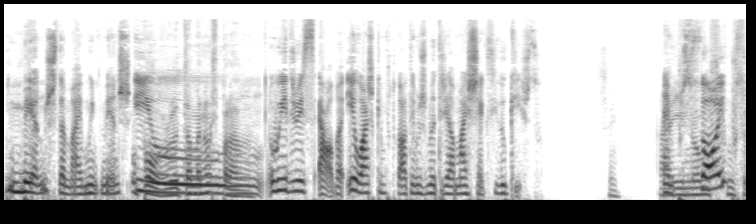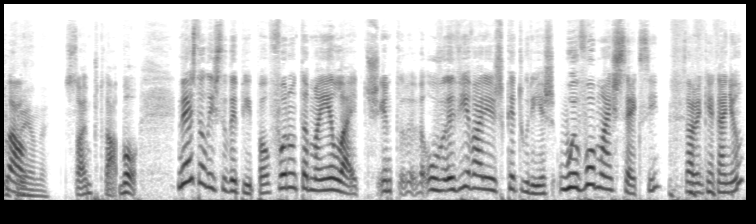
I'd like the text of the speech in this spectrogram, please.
menos também, muito menos, O e Paul Rudd também não esperava. o Idris Elba. Eu acho que em Portugal temos material mais sexy do que isto. Sim. Em- Aí só em Portugal. Só em Portugal. Bom, nesta lista da People foram também eleitos. entre- havia várias categorias. O avô mais sexy, sabem quem ganhou?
